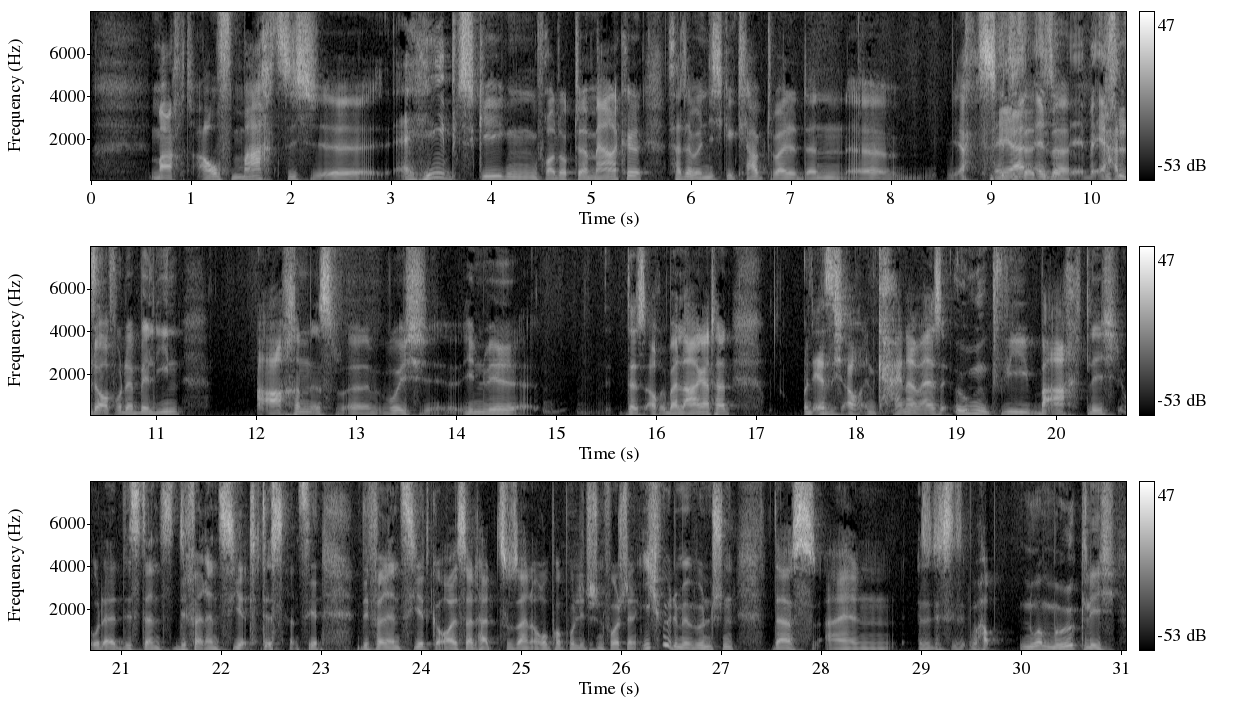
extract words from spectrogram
Macht. aufmacht, sich äh, erhebt gegen Frau Dr. Merkel. Das hat aber nicht geklappt, weil dann äh, ja, Naja, dieser, also, dieser er hat- Düsseldorf oder Berlin, Aachen ist, äh, wo ich hin will, das auch überlagert hat. Und er sich auch in keiner Weise irgendwie beachtlich oder distanz, differenziert, distanziert, differenziert geäußert hat zu seinen europapolitischen Vorstellungen. Ich würde mir wünschen, dass ein, also das ist überhaupt nur möglich,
